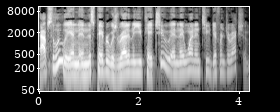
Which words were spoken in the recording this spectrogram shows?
Absolutely, and, and this paper was read in the UK too, and they went in two different directions.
